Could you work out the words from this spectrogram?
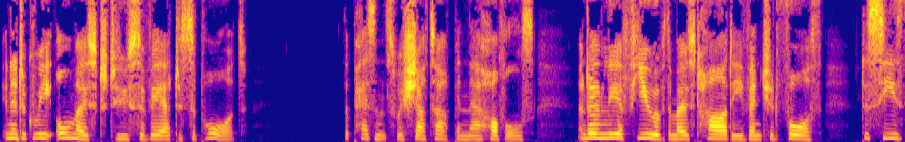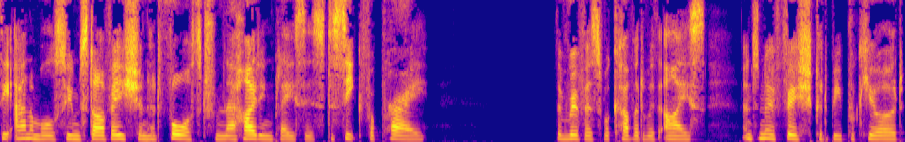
in a degree almost too severe to support. The peasants were shut up in their hovels, and only a few of the most hardy ventured forth to seize the animals whom starvation had forced from their hiding places to seek for prey. The rivers were covered with ice, and no fish could be procured,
